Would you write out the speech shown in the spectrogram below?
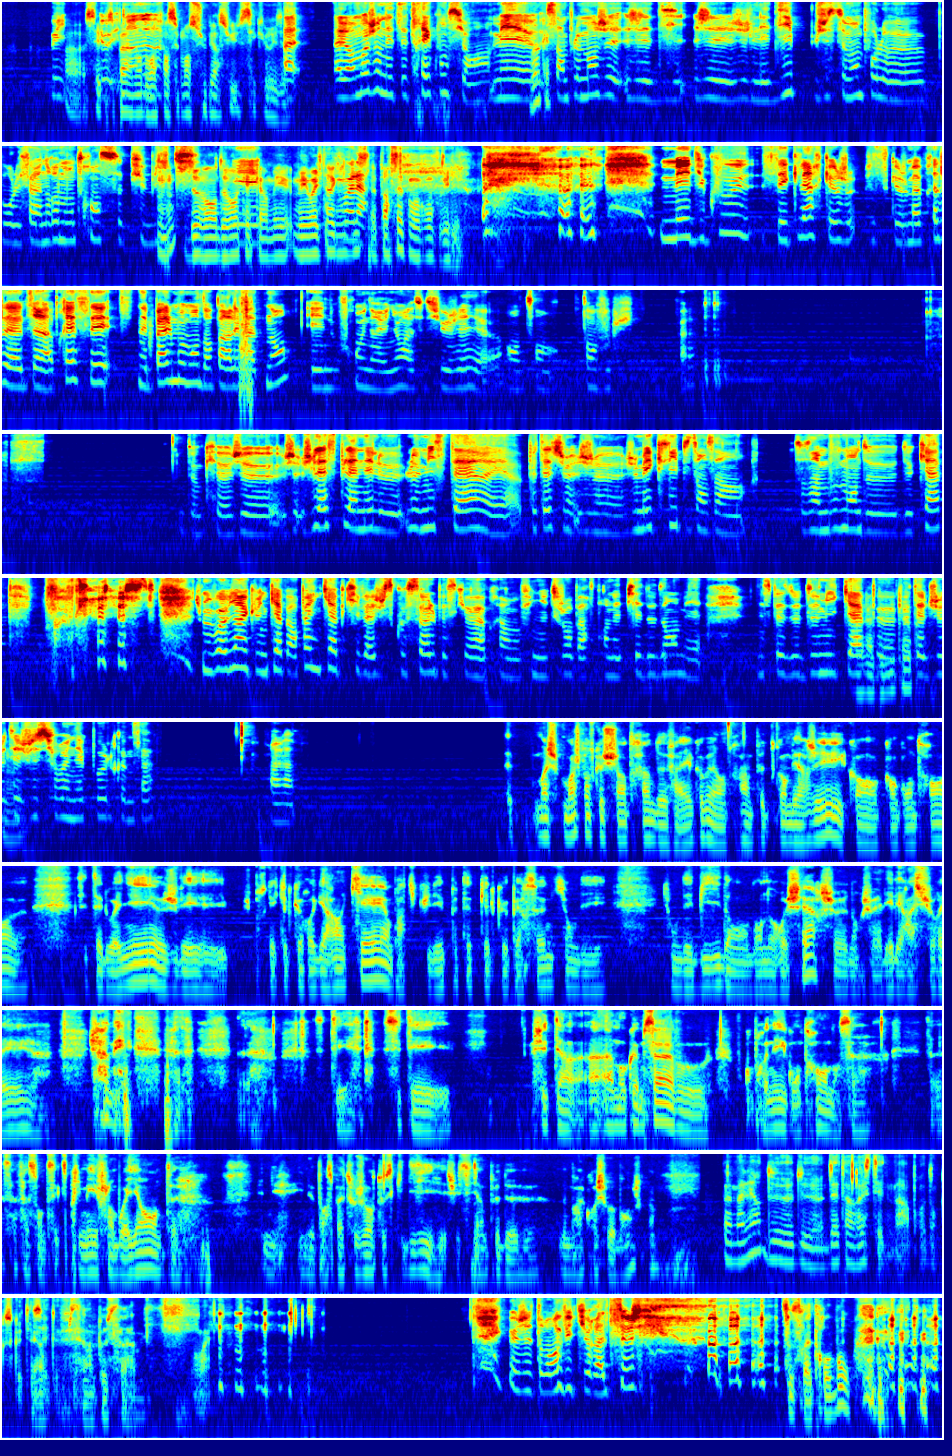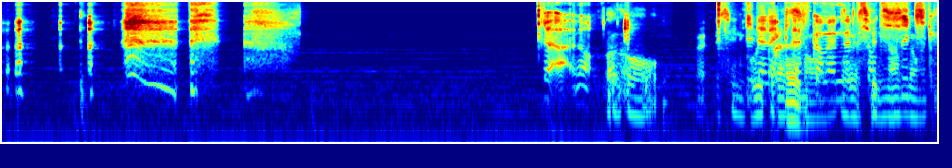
Oui. Euh, c'est Oui, pas non, un endroit non. forcément super su- sécurisé. Ah, Alors moi j'en étais très conscient, hein, mais euh, simplement je- j'ai dit, je l'ai dit justement pour le pour lui faire une remontrance Mhm, publique. devant devant Et- quelqu'un. Mais, mais Walter Voilà. l'a parfaitement compris. mais du coup c'est clair que je, ce que je m'apprête à dire après c'est ce n'est pas le moment d'en parler maintenant et nous ferons une réunion à ce sujet euh, en temps, en temps voulu. Voilà. Donc euh, je, je, je laisse planer le, le mystère et euh, peut-être je, je, je m'éclipse dans un dans un mouvement de, de cape. je me vois bien avec une cape, alors pas une cape qui va jusqu'au sol parce que après on finit toujours par se prendre les pieds dedans, mais une espèce de Ah, demi-cape, la euh, peut-être jetée juste sur une épaule comme ça. Voilà. Moi je, moi, je pense que je suis en train de. Enfin, Jacob est en train un peu de gamberger et quand, quand Gontran euh, s'est éloigné, je vais. Pense qu'il y a quelques regards inquiets, en particulier peut-être quelques personnes qui ont des qui ont des billes dans, dans nos recherches, donc je vais aller les rassurer. Jamais. C'était c'était c'était un, un- un mot comme ça. Vous, vous comprenez Gontran dans sa sa, sa façon de s'exprimer flamboyante. Il, ne- il ne pense pas toujours tout ce qu'il dit. Je vais essayer un peu de, de me raccrocher aux branches. quoi. Ça m'a l'air de- de- d'être un resté de marbre, donc ce que tu C'est un, essaies de c'est faire. un peu ça, oui. Que j'ai trop envie que tu rates ce jet. Ce serait trop bon. Ah non. Non. Ouais, c'est une Il grosse a la classe en- quand même marbre, scientifique. donc,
